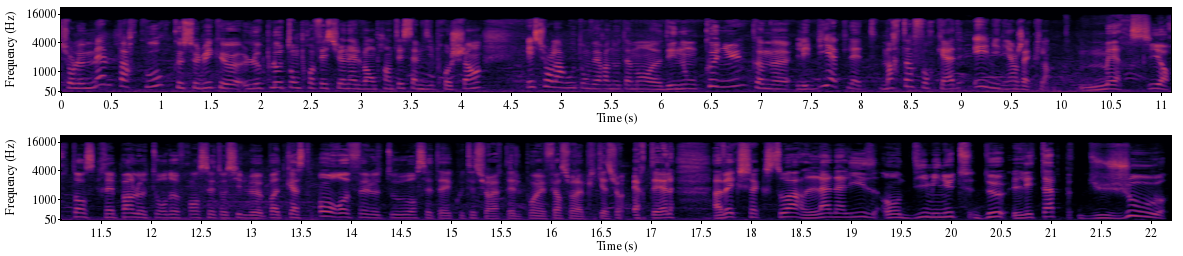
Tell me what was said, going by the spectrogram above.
sur le même parcours que celui que le peloton professionnel va emprunter samedi prochain. Et sur la route, on verra notamment des noms connus comme les biathlètes Martin Fourcade et Émilien Jacquelin. Merci Hortense Crépin. Le Tour de France, c'est aussi le On refait le tour. C'est à écouter sur RTL.fr, sur l'application RTL, avec chaque soir l'analyse en 10 minutes de l'étape du jour.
